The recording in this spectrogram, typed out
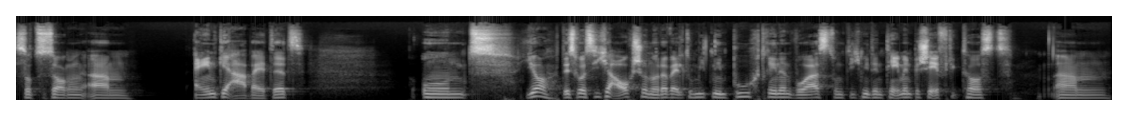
sozusagen ähm, eingearbeitet. Und ja, das war sicher auch schon, oder? Weil du mitten im Buch drinnen warst und dich mit den Themen beschäftigt hast. Ähm,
